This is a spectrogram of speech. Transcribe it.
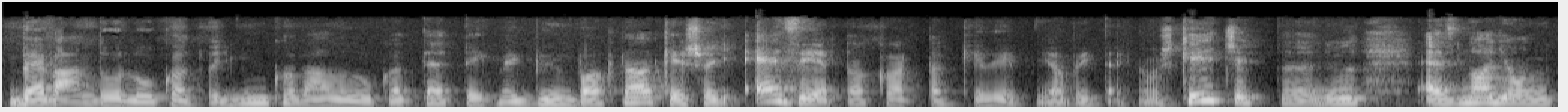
bevándorlókat vagy munkavállalókat tették meg bűnbaknak, és hogy ezért akartak kilépni a britek. Na most kétségtelenül ez nagyon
